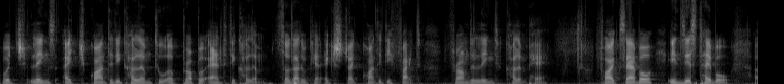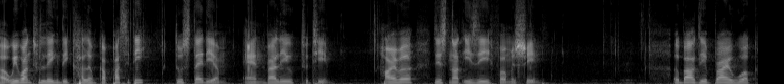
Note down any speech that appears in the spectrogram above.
which links each quantity column to a proper entity column so that we can extract quantity fact from the linked column pair. For example, in this table, uh, we want to link the column capacity to stadium and value to team. However, this is not easy for machine. About the prior work,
